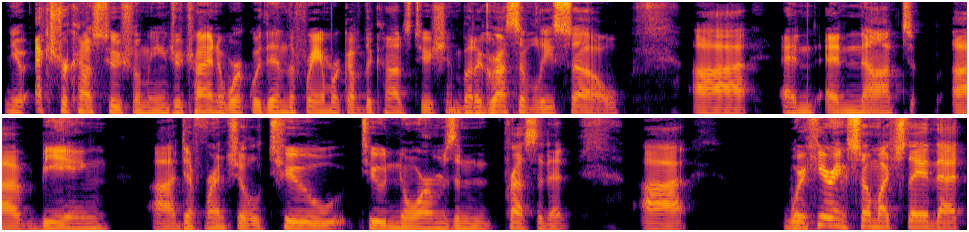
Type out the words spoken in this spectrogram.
you know extra constitutional means, you're trying to work within the framework of the Constitution, but aggressively so, uh, and and not uh, being uh, differential to to norms and precedent. Uh, we're hearing so much say that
